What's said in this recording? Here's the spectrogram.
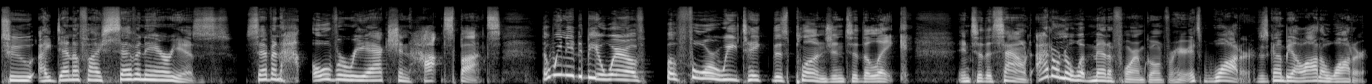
to identify seven areas seven overreaction hotspots that we need to be aware of before we take this plunge into the lake, into the sound. I don't know what metaphor I'm going for here. It's water. There's going to be a lot of water.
